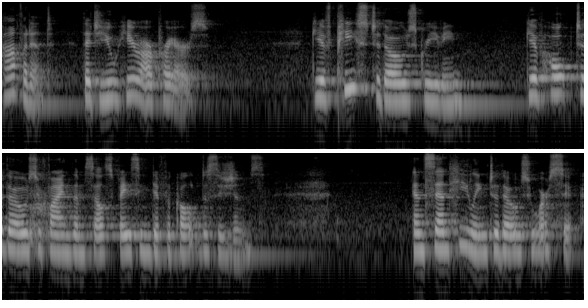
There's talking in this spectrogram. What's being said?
confident that you hear our prayers. Give peace to those grieving. Give hope to those who find themselves facing difficult decisions. And send healing to those who are sick.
